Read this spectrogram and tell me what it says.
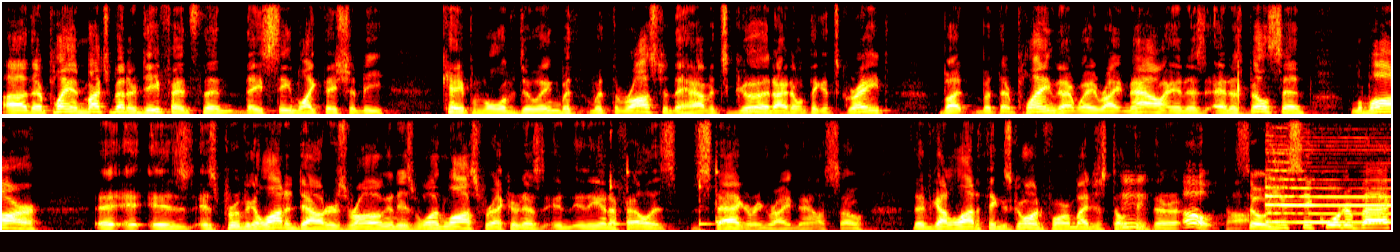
Uh, they're playing much better defense than they seem like they should be capable of doing with, with the roster they have. It's good. I don't think it's great, but but they're playing that way right now. And as and as Bill said, Lamar is is proving a lot of doubters wrong, and his one loss record as in, in, the NFL is staggering right now. So they've got a lot of things going for him. I just don't mm. think they're. Oh, the so you see quarterbacks.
